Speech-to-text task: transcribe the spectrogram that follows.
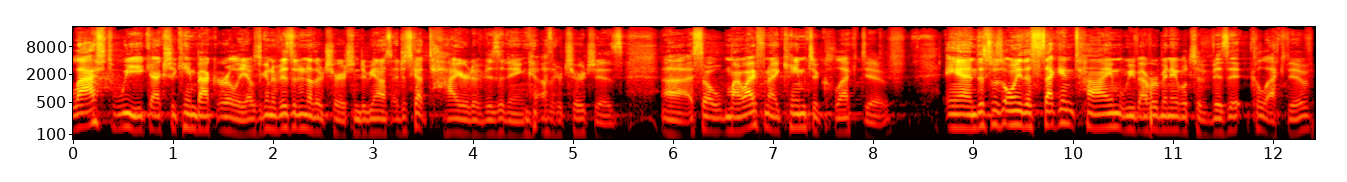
last week, I actually came back early. I was going to visit another church, and to be honest, I just got tired of visiting other churches. Uh, so my wife and I came to Collective. And this was only the second time we've ever been able to visit Collective.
